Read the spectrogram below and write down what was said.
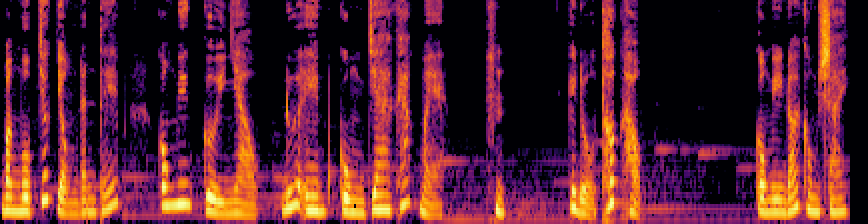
Bằng một chất giọng đanh thép, Con Miên cười nhạo Đứa em cùng cha khác mẹ. Cái độ thất học. Con Miên nói không sai.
